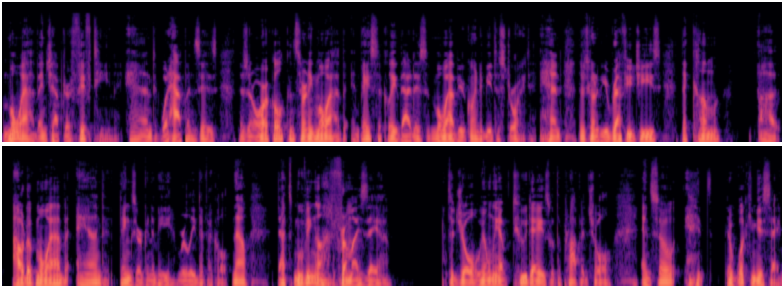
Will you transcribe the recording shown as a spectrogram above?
Moab in chapter 15. And what happens is there's an oracle concerning Moab. And basically, that is Moab, you're going to be destroyed. And there's going to be refugees that come uh, out of Moab, and things are going to be really difficult. Now, that's moving on from Isaiah to Joel. We only have two days with the prophet Joel. And so, what can you say?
